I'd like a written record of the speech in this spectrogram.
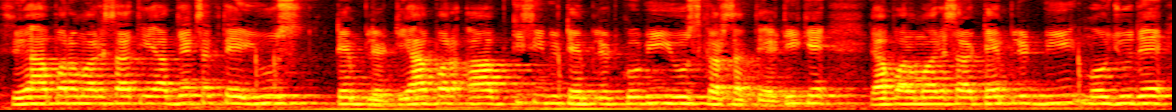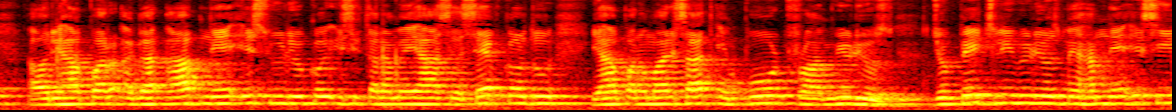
तो यहाँ पर हमारे साथ ये आप देख सकते हैं यूज़ टेम्पलेट यहाँ पर आप किसी भी टेम्पलेट को भी यूज़ कर सकते हैं, ठीक है? यहाँ पर हमारे साथ टेम्पलेट भी मौजूद है, और यहाँ पर अगर आपने इस वीडियो को इसी तरह मैं यहाँ से सेव कर दूँ, यहाँ पर हमारे साथ इम्पोर्ट फ्राम वीडियोज़ जो पिछली वीडियोज़ में हमने इसी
